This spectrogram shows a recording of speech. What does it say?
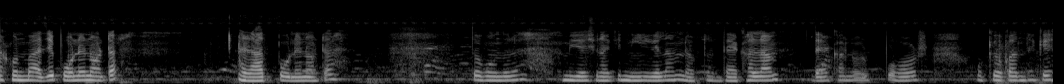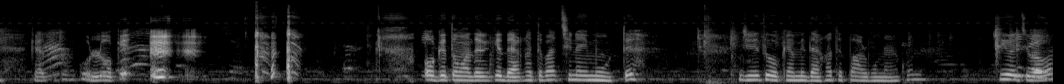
এখন বাজে পৌনে নটা, রাত পৌনে নটা। তো বন্ধুরা বিজয় সোনাকে নিয়ে গেলাম ডক্টর দেখালাম। দেখানোর পর ওকে ওখান থেকে ক্যাথেটার করল, ওকে ওকে তোমাদেরকে দেখাতে পারছি না এই মুহূর্তে। যেহেতু ওকে আমি দেখাতে পারব না এখন। কী হয়েছে বাবা?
